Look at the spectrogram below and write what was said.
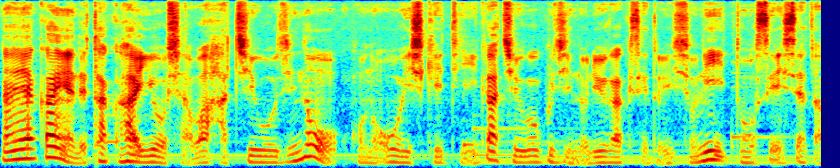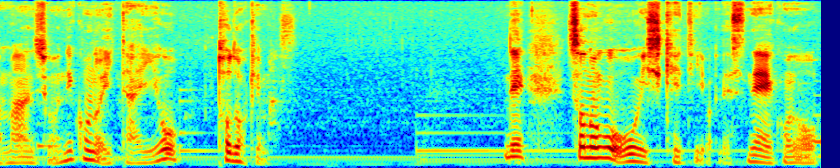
なんやかんやで宅配業者は八王子のこの大石ケティが中国人の留学生と一緒に同棲してたマンションにこの遺体を届けます。でその後大石ケティはですねこの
